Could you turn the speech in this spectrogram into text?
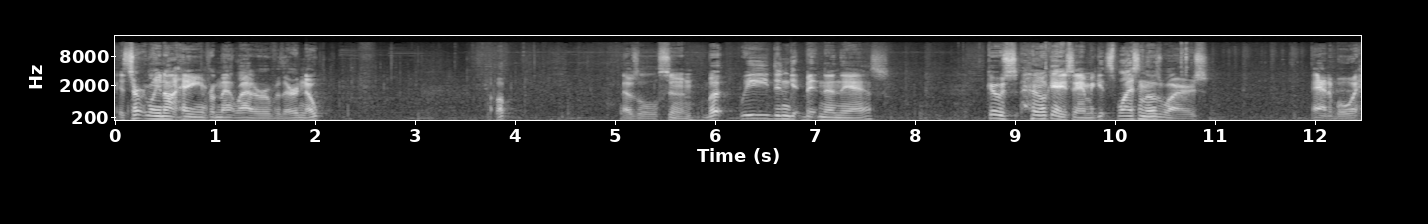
It's certainly not hanging from that ladder over there. Nope. That was a little soon. But we didn't get bitten in the ass. Go. s- Okay, Sammy, get splicing those wires. Attaboy.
